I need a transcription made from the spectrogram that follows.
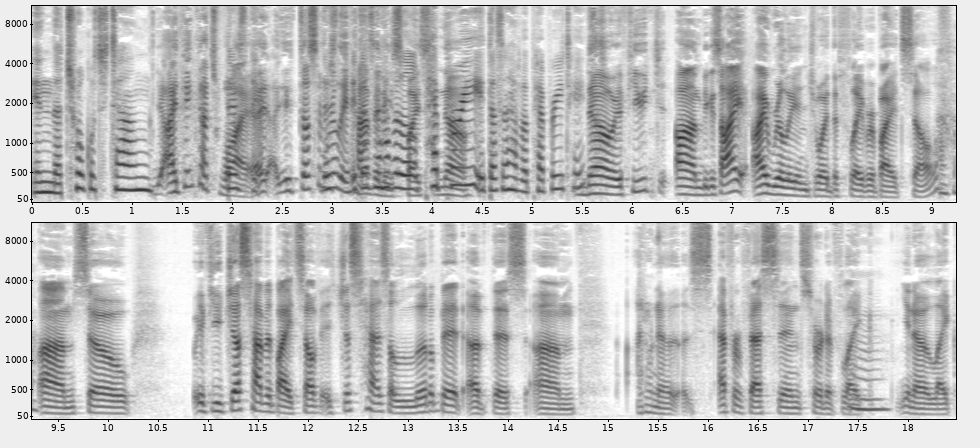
in the chogochujang. Yeah, I think that's why I- it doesn't really it doesn't have a little spice. no. peppery. It doesn't have a peppery taste. No, if you um because I I really enjoyed the flavor by itself. Uh-huh. Um so if you just have it by itself, it just has a little bit of this um I don't know, effervescent sort of like, Mm. you know, like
